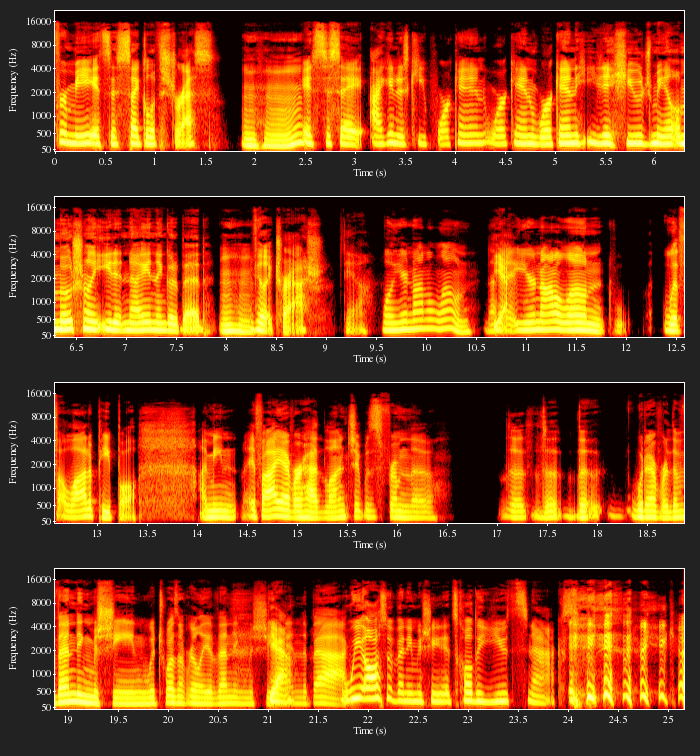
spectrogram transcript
for me, it's a cycle of stress. Mm-hmm. It's to say I can just keep working, working, working, eat a huge meal, emotionally eat at night, and then go to bed Mm-hmm. and feel like trash. Yeah. Well, you're not alone. Yeah. You're not alone with a lot of people. I mean, if I ever had lunch, it was from the the the the whatever the vending machine, which wasn't really a vending machine Yeah. in the back. We also have vending machine. It's called a youth snacks. there you go.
